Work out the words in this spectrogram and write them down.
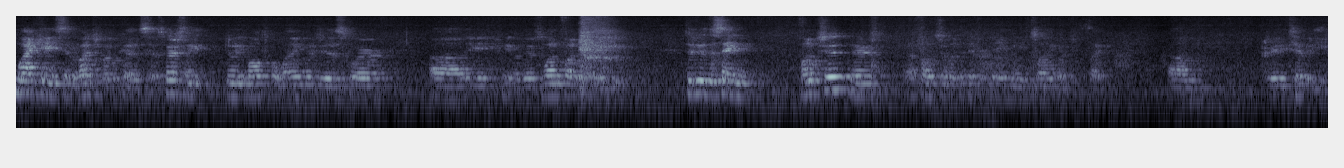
my case in a bunch of them, because especially doing multiple languages where uh, you know, there's one function to do the same function, there's a function with a different name in each language. It's like um, creativity.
